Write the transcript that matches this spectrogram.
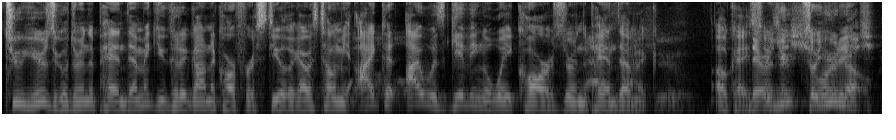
two years ago during the pandemic, you could have gotten a car for a steal. Like I was telling me, I could, I was giving away cars during the pandemic. Okay, There so was you, a so shortage. you know.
